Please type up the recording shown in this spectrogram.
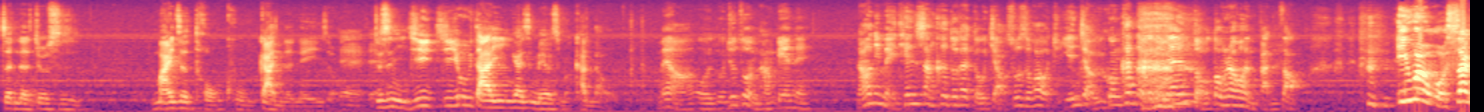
真的就是埋着头苦干的那一种，对对，就是你几几乎大一应该是没有什么看到我。没有啊，我我就坐你旁边呢。然后你每天上课都在抖脚，说实话，我眼角余光看到你在那抖动，让我很烦躁。因为我上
